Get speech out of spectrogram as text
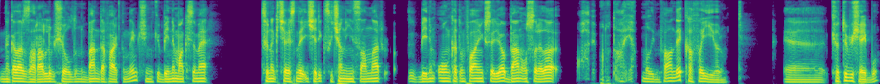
ne kadar zararlı bir şey olduğunu ben de farkındayım. Çünkü benim aksime tırnak içerisinde içerik sıçan insanlar benim 10 katım falan yükseliyor. Ben o sırada abi bunu daha yapmalıyım falan diye kafayı yiyorum. Ee, kötü bir şey bu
